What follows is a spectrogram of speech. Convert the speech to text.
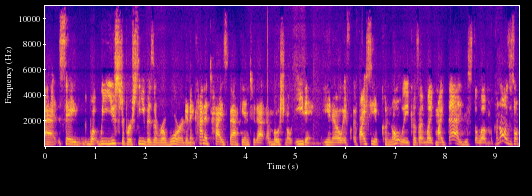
at say what we used to perceive as a reward and it kind of ties back into that emotional eating you know if, if i see a cannoli because i'm like my dad used to love cannoli so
